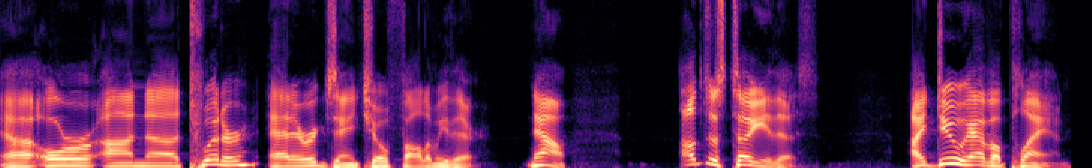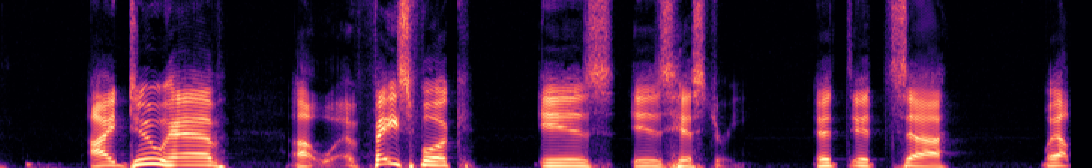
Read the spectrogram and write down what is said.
uh, or on uh, Twitter at Eric Zane Show. Follow me there. Now, I'll just tell you this: I do have a plan. I do have uh, Facebook is is history. It, it's uh, well,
